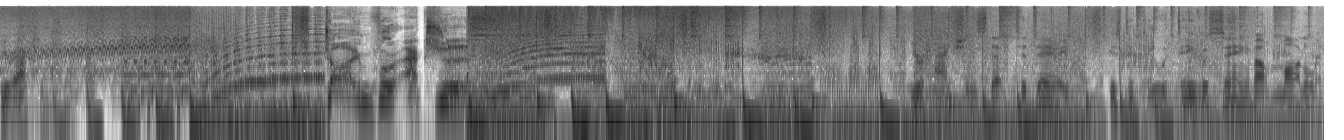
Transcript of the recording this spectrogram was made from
your action step. Time for action! Your action step today is to do what Dave was saying about modeling.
